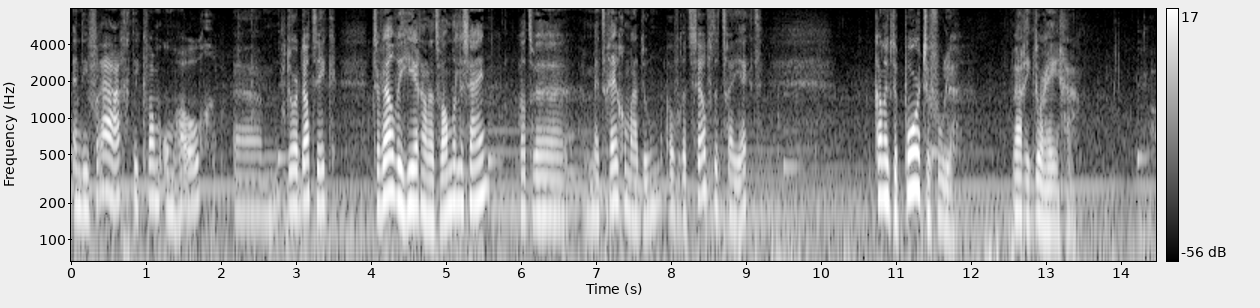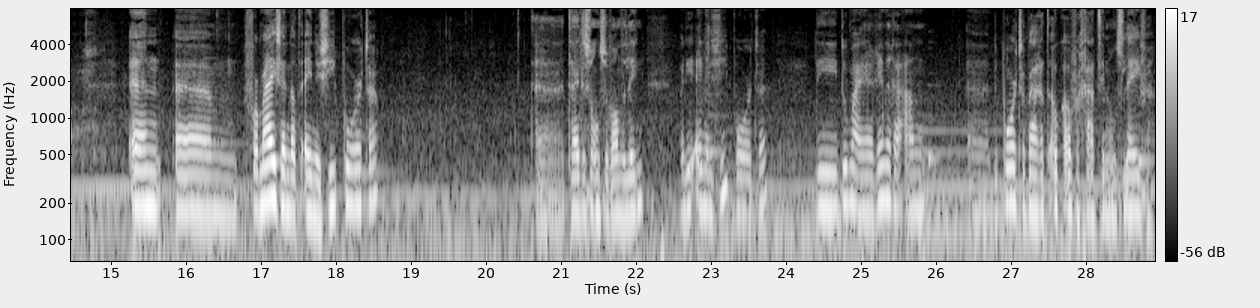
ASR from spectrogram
en die vraag die kwam omhoog ehm, doordat ik, terwijl we hier aan het wandelen zijn, wat we met regelmaat doen, over hetzelfde traject, kan ik de poorten voelen waar ik doorheen ga. En ehm, voor mij zijn dat energiepoorten tijdens onze wandeling. Maar die energiepoorten, die doen mij herinneren aan eh, de poorten waar het ook over gaat in ons leven.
